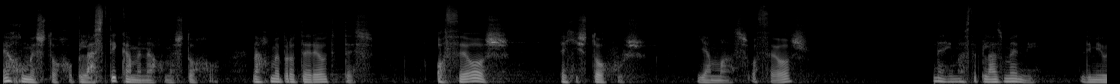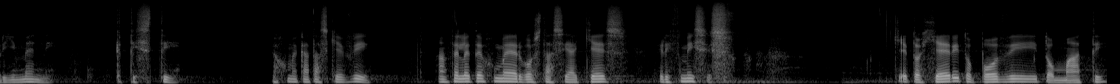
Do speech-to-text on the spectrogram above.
Έχουμε στόχο, πλαστήκαμε να έχουμε στόχο, να έχουμε προτεραιότητες. Ο Θεός έχει στόχους για μας. Ο Θεός, ναι, είμαστε πλασμένοι, δημιουργημένοι, κτιστοί. Έχουμε κατασκευή. Αν θέλετε, έχουμε εργοστασιακές ρυθμίσεις. Και το χέρι, το πόδι, το μάτι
